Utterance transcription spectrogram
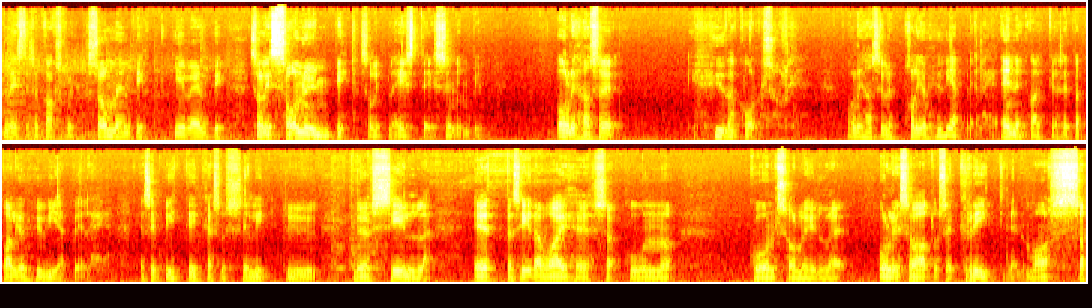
PlayStation 2 oli somempi, kivempi, se oli sonympi, se oli PlayStationimpi. Olihan se hyvä konsoli. Olihan sille paljon hyviä pelejä. Ennen kaikkea se, että paljon hyviä pelejä. Ja se pitkäikäisyys selittyy myös sillä, että siinä vaiheessa, kun konsolille oli saatu se kriittinen massa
